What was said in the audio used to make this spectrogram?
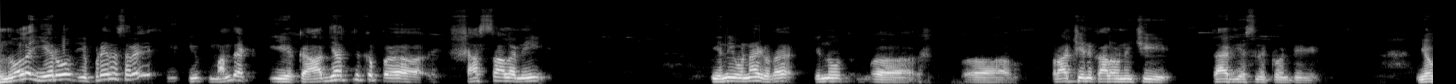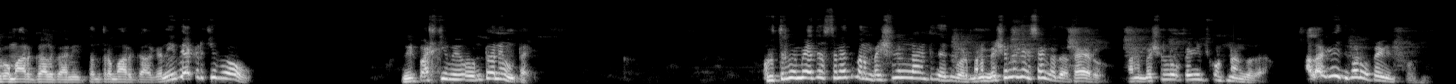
అందువల్ల ఏ రోజు ఎప్పుడైనా సరే మంద ఈ ఈ యొక్క ఆధ్యాత్మిక శాస్త్రాలని ఇవన్నీ ఉన్నాయి కదా ఎన్నో ప్రాచీన కాలం నుంచి తయారు చేసినటువంటి యోగ మార్గాలు కానీ తంత్ర మార్గాలు కానీ ఇవి ఎక్కడికి పోవు. వీటి పాటికి ఉంటూనే ఉంటాయి. కృత్రిమ మేధస్సు అనేది మన మెషిన్ లాంటిది అది కూడా. మనం మెషిన్లో చేసాం కదా తయారు. మనం మెషిన్లో ఉపయోగించుకుంటున్నాం కదా. అలాగే ఇది కూడా ఉపయోగించుకుంటున్నాం.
